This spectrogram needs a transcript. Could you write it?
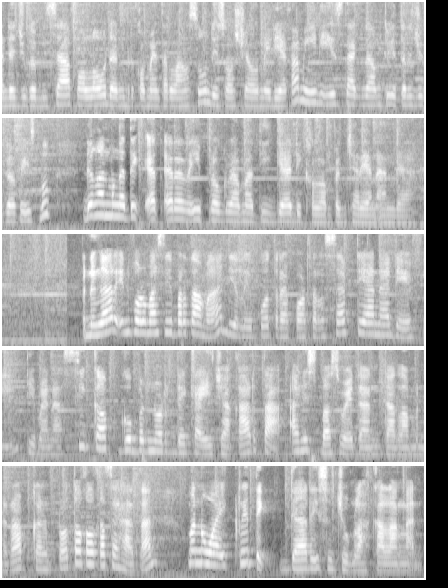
Anda juga bisa follow dan berkomentar langsung di sosial media kami di Instagram, Twitter, juga Facebook dengan mengetik at RRI Programa 3 di kolom pencarian Anda. Pendengar informasi pertama diliput reporter Septiana Devi di mana sikap Gubernur DKI Jakarta Anies Baswedan dalam menerapkan protokol kesehatan menuai kritik dari sejumlah kalangan.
